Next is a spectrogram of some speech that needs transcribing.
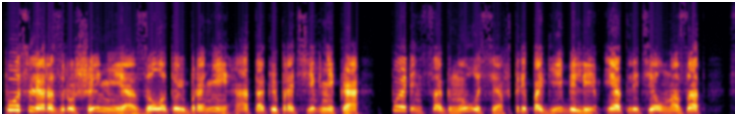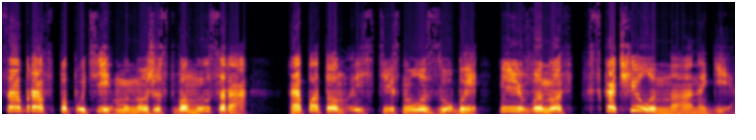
После разрушения золотой брони атакой противника парень согнулся в три погибели и отлетел назад, собрав по пути множество мусора, а потом стиснул зубы и вновь вскочил на ноги.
